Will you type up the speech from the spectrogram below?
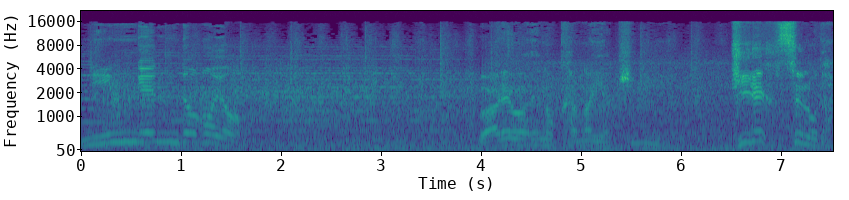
人間どもよ。我々の輝きにひれ伏すのだ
